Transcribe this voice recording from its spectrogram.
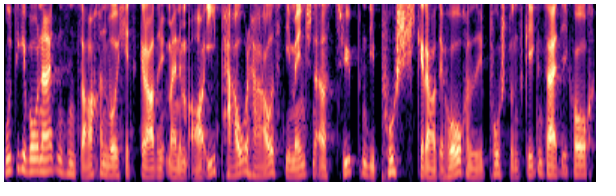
Gute Gewohnheiten sind Sachen, wo ich jetzt gerade mit meinem AI-Powerhouse, die Menschen aus Zypern, die pushe ich gerade hoch, also die pusht uns gegenseitig hoch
